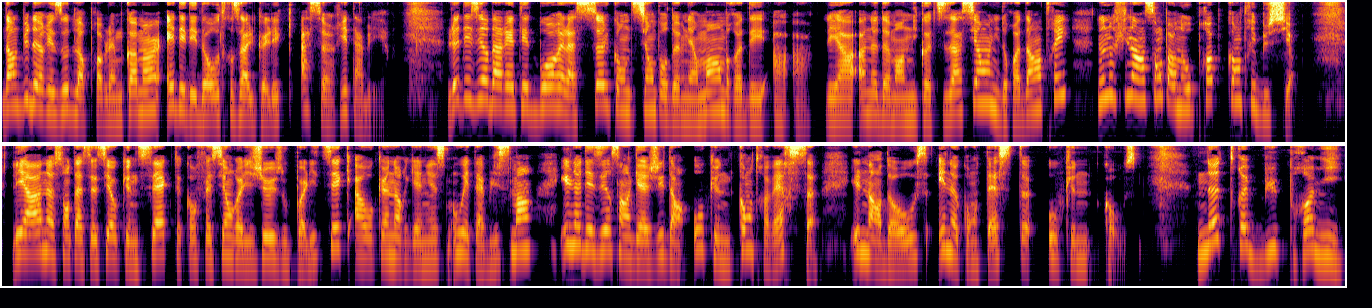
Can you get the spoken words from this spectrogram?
dans le but de résoudre leurs problèmes communs et d'aider d'autres alcooliques à se rétablir. Le désir d'arrêter de boire est la seule condition pour devenir membre des AA. Les AA ne demandent ni cotisation ni droit d'entrée. Nous nous finançons par nos propres contributions. Les AA ne sont associés à aucune secte, confession religieuse ou politique, à aucun organisme ou établissement. Ils ne désirent s'engager dans aucune controverse. Ils n'endossent et ne contestent aucune cause. Notre but premier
